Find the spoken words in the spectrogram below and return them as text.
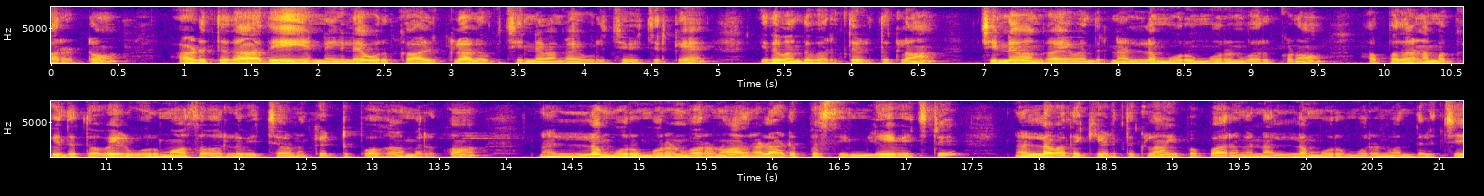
ஆறட்டும். அடுத்ததாக அதே எண்ணெயில் ஒரு கால் கிலோ அளவுக்கு சின்ன வெங்காயம் உரித்து வச்சுருக்கேன். இதை வந்து வறுத்து எடுத்துக்கலாம். சின்ன வெங்காயம் வந்துட்டு நல்ல முறு முறுன்னு வறுக்கணும். அப்போ தான் நமக்கு இந்த துவையல் ஒரு மாதம் வரல வச்சாலும் கெட்டு போகாமல் இருக்கும். நல்லா மொறு முறுன்னு வரணும். அதனால் அடுப்பை சிம்லேயே வச்சுட்டு நல்லா வதக்கி எடுத்துக்கலாம். இப்போ பாருங்கள் நல்லா முறு முறுன்னு வந்துடுச்சு.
